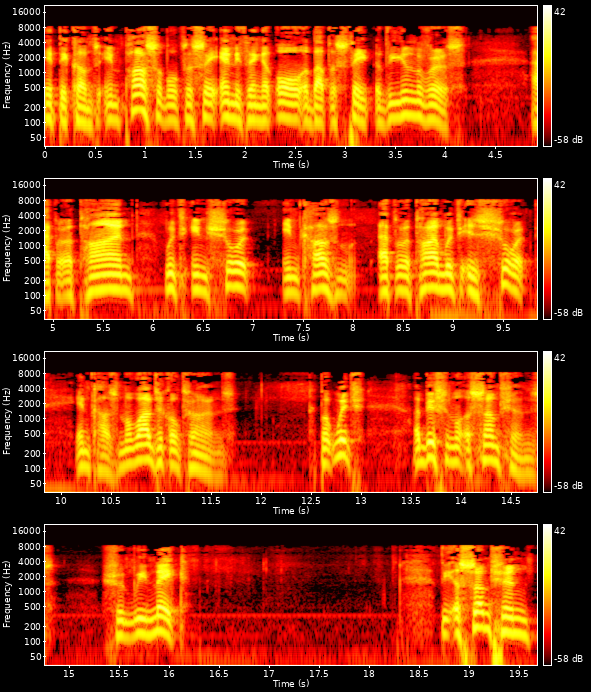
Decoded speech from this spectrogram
it becomes impossible to say anything at all about the state of the universe. After a time which in short, in cosmo, after a time which is short in cosmological terms. But which additional assumptions should we make? The assumption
